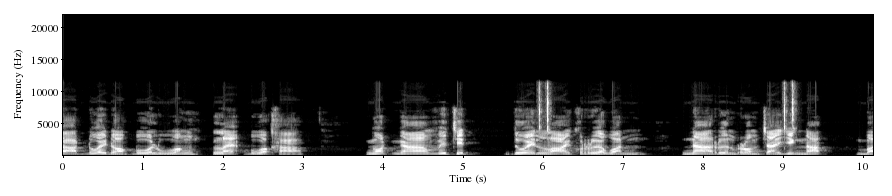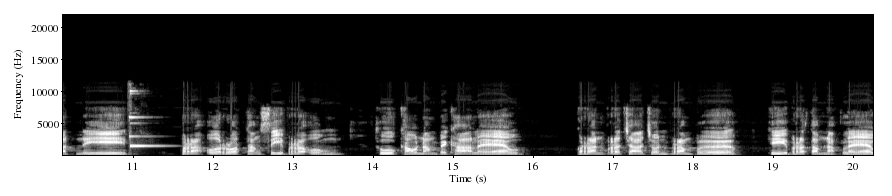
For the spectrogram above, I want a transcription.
ดาษด้วยดอกบัวหลวงและบัวขาบ งดงามวิจิตรด้วยลายเครือวัน น่ารื่นรมใจยิ่งนัก บัดนี้ พระโอรสทั้งสี่พระองค์ ถูกเขานำไปฆ่าแล้ว ครั้นประชาชนพร่ำเพอที่พระตำหนักแล้ว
